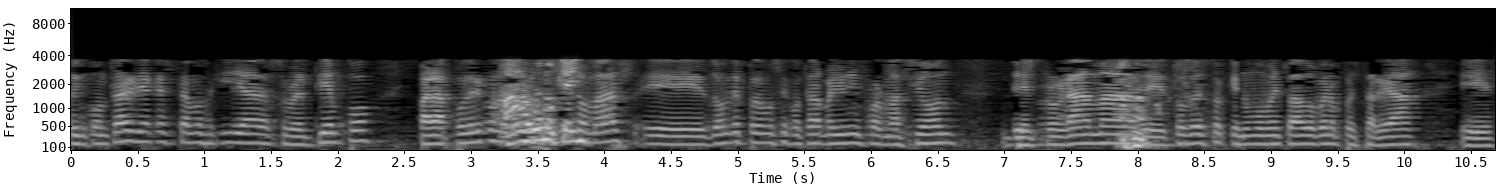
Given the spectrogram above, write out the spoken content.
encontrar, ya que estamos aquí ya sobre el tiempo, para poder conocer ah, un poquito más, eh, dónde podemos encontrar mayor información del programa, de todo esto que en un momento dado, bueno, pues estaría eh,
